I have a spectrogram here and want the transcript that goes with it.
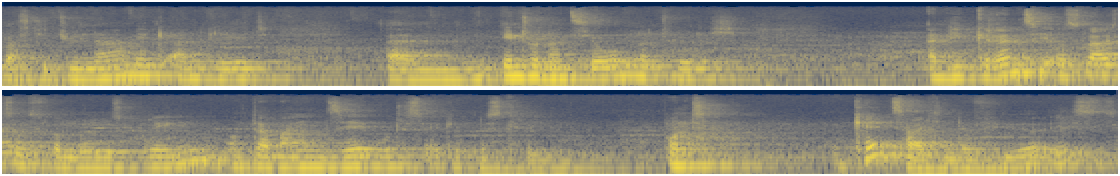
was die Dynamik angeht, ähm, Intonation natürlich, an die Grenze ihres Leistungsvermögens bringen und dabei ein sehr gutes Ergebnis kriegen. Und Kennzeichen dafür ist,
